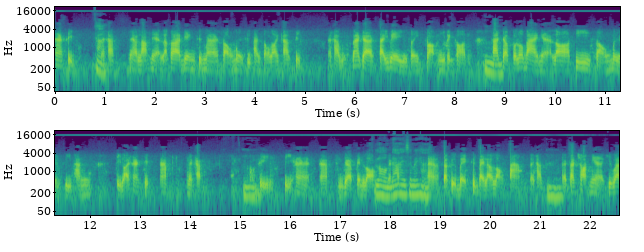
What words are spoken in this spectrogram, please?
ห้าสิบค่ะนะครับ แนวรับเนี่ย แล้วก็เด้งขึ้นมาสองหมื่นสี่พันสองร้อยเก้าสิบ นะครับ น่าจะไซด์เวย์อยู่ในกรอบนี้ไปก่อนอืมถ้าจะ follow by เนี่ย รอที่สองหมื่นสี่พันสี่ร้อยห้าสิบอัพนะครับอืสองมสี่สี่ห้าอัพถึงจะเป็นลองลองนะคได้รับใช่ไหมคะอ่าก็คือเบรกขึ้นไปแล้วลองตามนะครับอืมแต่ถ้าช็อตเนี่ยคิดว่า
